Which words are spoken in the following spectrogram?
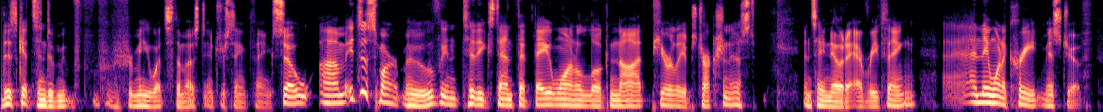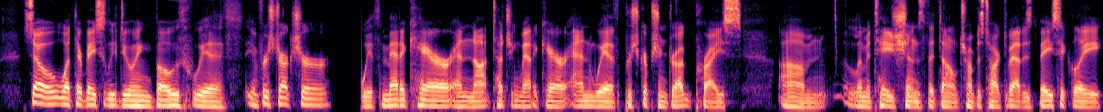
This gets into for me what's the most interesting thing. So um, it's a smart move, in, to the extent that they want to look not purely obstructionist and say no to everything, and they want to create mischief. So what they're basically doing, both with infrastructure, with Medicare and not touching Medicare, and with prescription drug price um, limitations that Donald Trump has talked about, is basically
